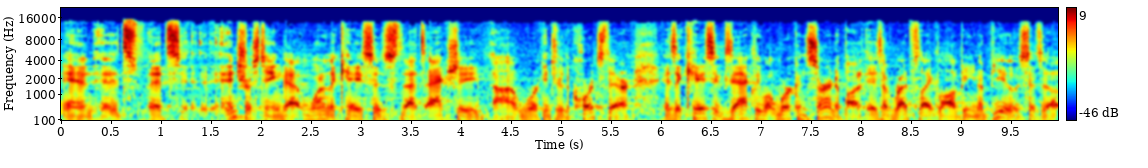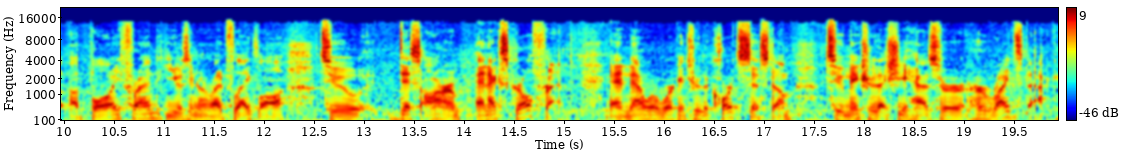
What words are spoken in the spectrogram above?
and it's it's interesting that one of the cases that's actually uh, working through the courts there is a case exactly what we're concerned about is a red flag law being abused. It's a, a boyfriend using a red flag law to disarm an ex-girlfriend, and now we're working through the court system to make sure that she has her her rights back.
